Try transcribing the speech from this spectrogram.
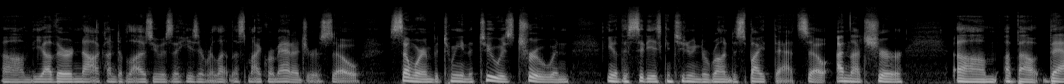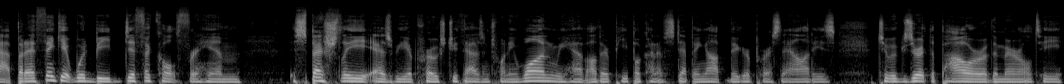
um, the other knock on De Blasio is that he's a relentless micromanager. So somewhere in between the two is true, and you know, the city is continuing to run despite that. So I'm not sure um, about that, but I think it would be difficult for him especially as we approach 2021. We have other people kind of stepping up, bigger personalities, to exert the power of the mayoralty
